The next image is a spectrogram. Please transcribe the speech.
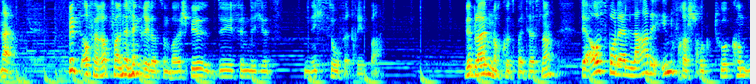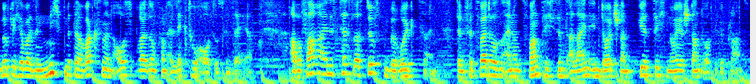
Naja, bis auf herabfallende Lenkräder zum Beispiel, die finde ich jetzt nicht so vertretbar. Wir bleiben noch kurz bei Tesla. Der Ausbau der Ladeinfrastruktur kommt möglicherweise nicht mit der wachsenden Ausbreitung von Elektroautos hinterher. Aber Fahrer eines Teslas dürften beruhigt sein, denn für 2021 sind allein in Deutschland 40 neue Standorte geplant.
